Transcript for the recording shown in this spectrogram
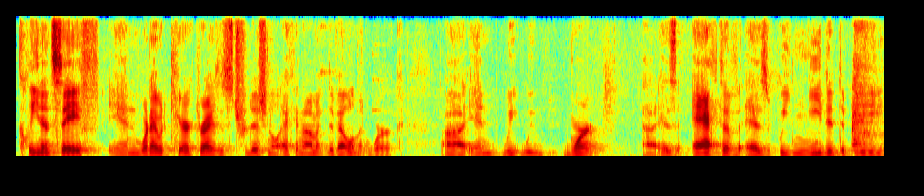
clean and safe and what I would characterize as traditional economic development work. Uh, and we, we weren't uh, as active as we needed to be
